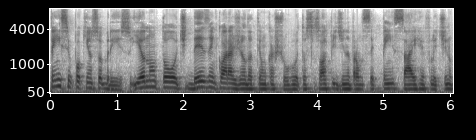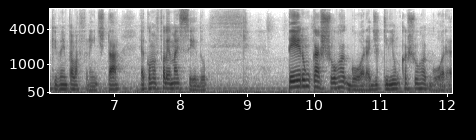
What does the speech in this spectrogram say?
Pense um pouquinho sobre isso. E eu não tô te desencorajando a ter um cachorro, eu tô só pedindo para você pensar e refletir no que vem pela frente, tá? É como eu falei mais cedo. Ter um cachorro agora, adquirir um cachorro agora,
